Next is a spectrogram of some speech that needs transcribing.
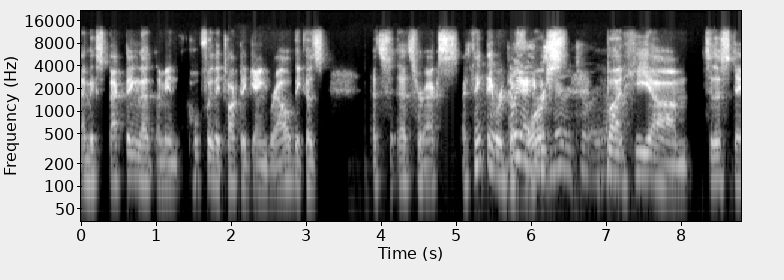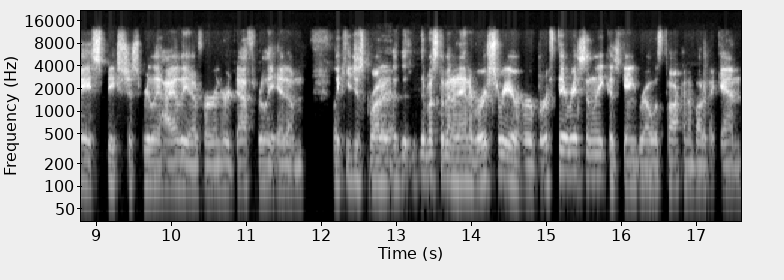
I'm expecting that. I mean, hopefully they talk to Gangrel because that's that's her ex. I think they were divorced, oh, yeah, he her, yeah. but he um to this day speaks just really highly of her and her death really hit him like he just brought it there must have been an anniversary or her birthday recently because gangrel was talking about it again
